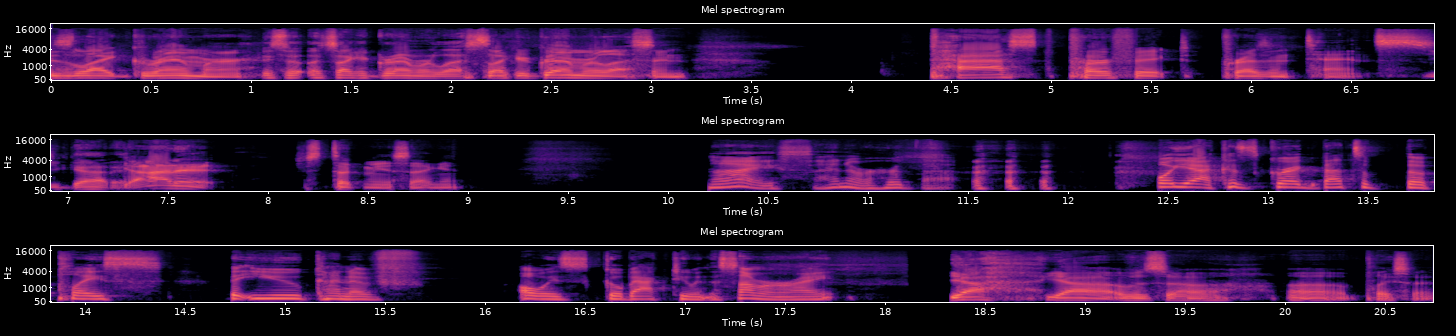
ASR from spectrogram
is like grammar. It's, a, it's like a grammar lesson. It's like a grammar lesson. Past perfect present tense. You got it. Got it. Just took me a second. Nice. I never heard that. well, yeah, because Greg, that's a, the place that you kind of always go back to in the summer, right? Yeah, yeah. It was a, a place I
